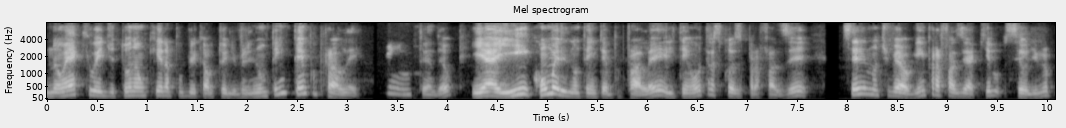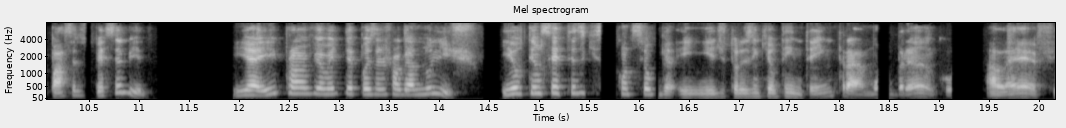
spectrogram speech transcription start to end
Não é que o editor não queira publicar o teu livro, ele não tem tempo para ler. Sim. Entendeu? E aí, como ele não tem tempo para ler, ele tem outras coisas para fazer. Se ele não tiver alguém para fazer aquilo, seu livro passa despercebido. E aí, provavelmente, depois é jogado no lixo. E eu tenho certeza que isso aconteceu em editoras em que eu tentei entrar, Morro Branco, Aleph.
